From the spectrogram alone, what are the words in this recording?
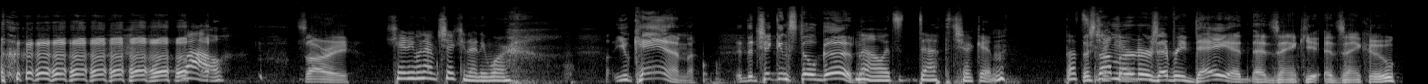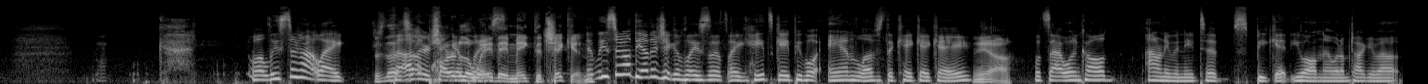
wow, sorry. can't even have chicken anymore. You can. The chicken's still good. No, it's death chicken. That's There's not murders every day at, at Zankou at Zankou. Well, at least they're not like There's the not, that's other not part of the way they make the chicken. At least they're not the other chicken place that like hates gay people and loves the KKK. yeah. What's that one called? I don't even need to speak it. You all know what I'm talking about.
